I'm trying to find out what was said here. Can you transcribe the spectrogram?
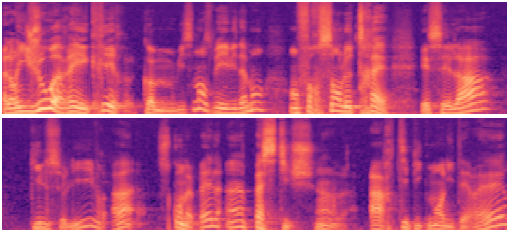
Alors il joue à réécrire comme Huysmans, mais évidemment en forçant le trait. Et c'est là qu'il se livre à ce qu'on appelle un pastiche. Hein, art typiquement littéraire,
